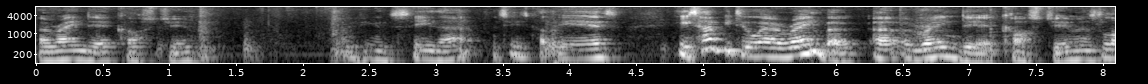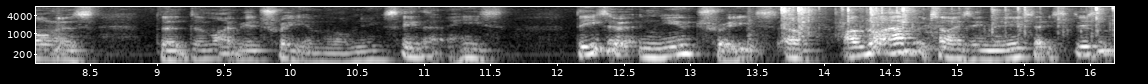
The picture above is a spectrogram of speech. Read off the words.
a reindeer costume. If you can see that, See he's got the ears. He's happy to wear a rainbow, uh, a reindeer costume as long as the, there might be a treat involved. You can see that he's. These are new treats. Um, I'm not advertising these. It isn't,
